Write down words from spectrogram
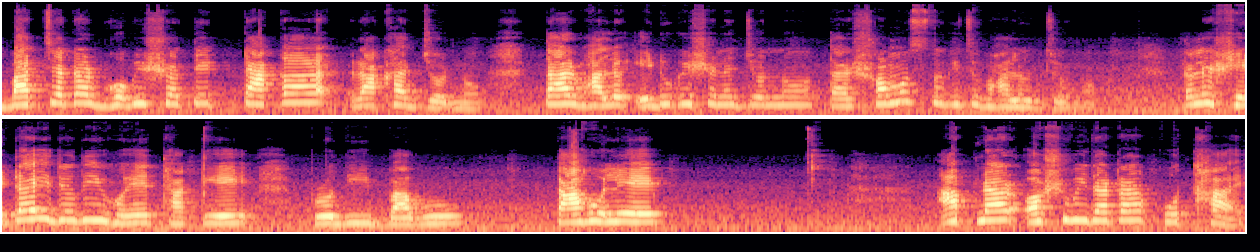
বাচ্চাটার ভবিষ্যতে টাকা রাখার জন্য, তার ভালো এডুকেশনের জন্য, তার সমস্ত কিছু ভালোর জন্য। তাহলে সেটাই যদি হয়ে থাকে প্রদীপ বাবু তাহলে আপনার অসুবিধাটা কোথায়?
